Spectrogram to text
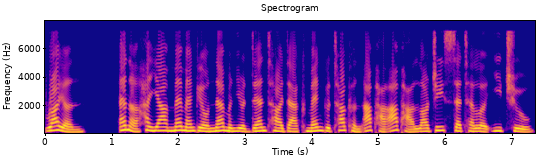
Brian. Anna hanya memanggil namanya dan tidak mengatakan apa-apa lagi setelah itu.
